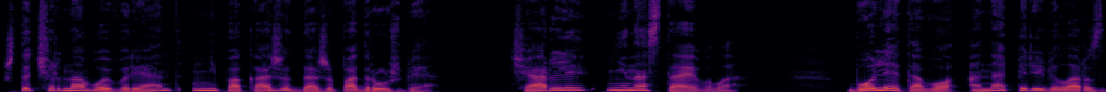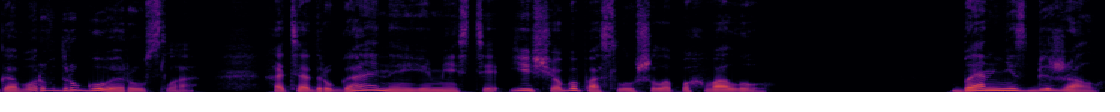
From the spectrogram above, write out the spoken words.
что черновой вариант не покажет даже по дружбе. Чарли не настаивала. Более того, она перевела разговор в другое русло — хотя другая на ее месте еще бы послушала похвалу. Бен не сбежал,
